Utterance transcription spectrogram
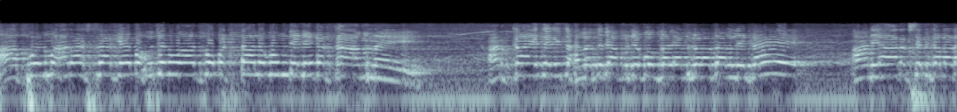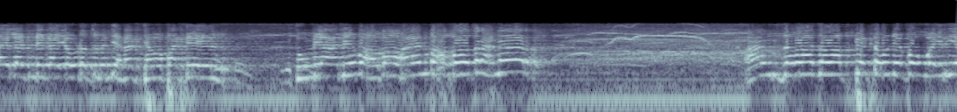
आपण महाराष्ट्र के बहुजनवाद को बट्टा लगून देने का काम नहीं? आणि काय जरी झालं तरी आपण गळ्यात गळा चालले काय? आणि आरक्षण का लढाई लढणे काय? एवढं तुम्ही ध्यानात ठेवा पाटील. तुम्ही आम्ही भाऊभाव आहे आणि भाऊभावच राहणार. आणि जवळ जवळ पेटवणे को वैरी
